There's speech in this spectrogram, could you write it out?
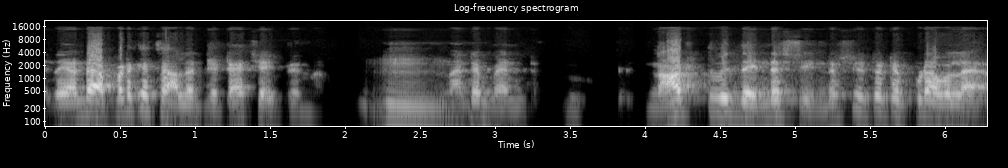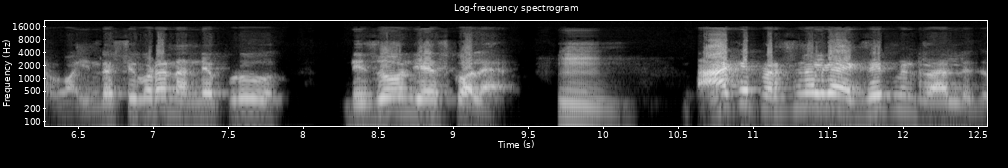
ఎందుకంటే అప్పటికే చాలా డిటాచ్ అయిపోయినా. ఉమ్, అంటే not with the industry industry తోటి ఎప్పుడు అవ్వలే. ఇండస్ట్రీ కూడా నన్ను ఎప్పుడు డిజోన్ చేసుకోలే. నాకే పర్సనల్గా ఎక్సైట్మెంట్ రాలేదు.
